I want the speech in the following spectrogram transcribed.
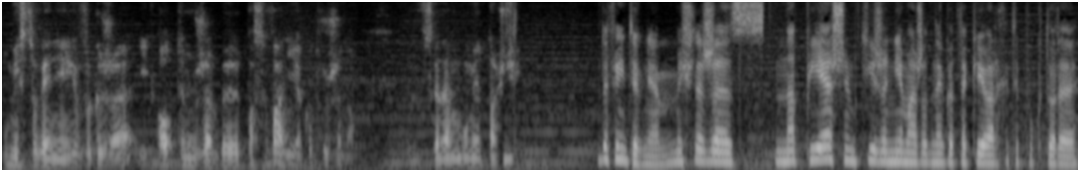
umiejscowienie ich w grze i o tym, żeby pasowali jako drużyna względem umiejętności. Definitywnie. Myślę, że na pierwszym tirze nie ma żadnego takiego archetypu, który,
